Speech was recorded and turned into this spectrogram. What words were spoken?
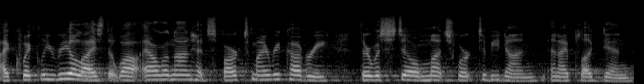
I quickly realized that while Al Anon had sparked my recovery, there was still much work to be done, and I plugged in.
